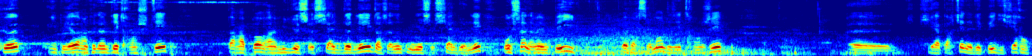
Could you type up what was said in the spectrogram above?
qu'il peut y avoir un phénomène d'étrangeté par rapport à un milieu social donné, dans un autre milieu social donné, au sein d'un même pays. Pas forcément des étrangers euh, qui appartiennent à des pays différents.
